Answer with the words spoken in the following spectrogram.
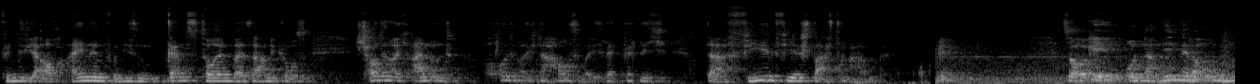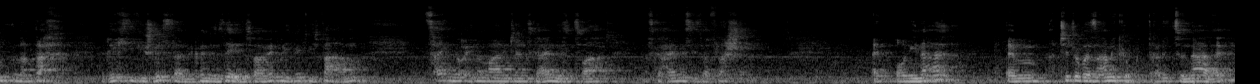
findet ihr auch einen von diesen ganz tollen Balsamicos. Schaut ihn euch an und holt ihn euch nach Hause, weil ihr werdet wirklich da viel, viel Spaß dran haben. Okay? So, okay, und nachdem wir da oben unterm Dach richtig geschwitzt haben, wir können es sehen, es war wirklich, wirklich warm, zeigen wir euch nochmal ein kleines Geheimnis, und zwar das Geheimnis dieser Flasche. Ein Original ähm, Aceto Balsamico, traditionale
